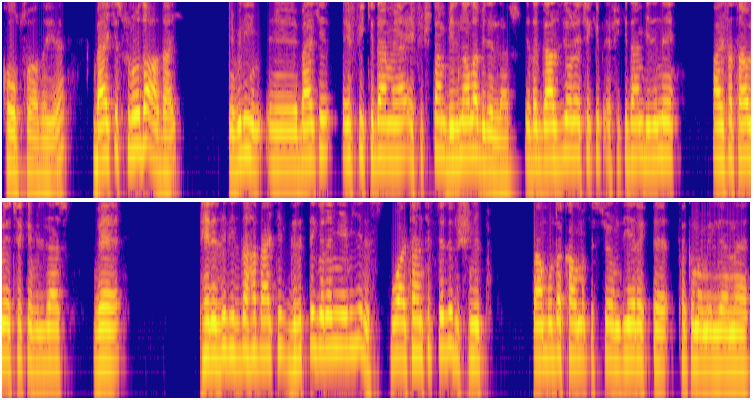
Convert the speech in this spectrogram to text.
koltuğu adayı. Belki Sunoda aday. Ne bileyim e, belki F2'den veya F3'ten birini alabilirler. Ya da Gazi oraya çekip F2'den birini Alfa Tauri'ye çekebilirler ve Perez'i bir daha belki gridde göremeyebiliriz. Bu alternatifleri de düşünüp ben burada kalmak istiyorum diyerek de takım emirlerine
